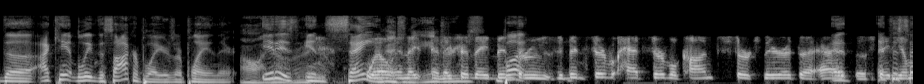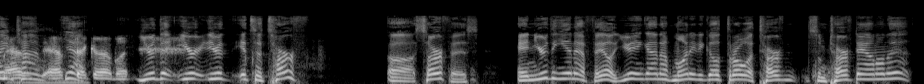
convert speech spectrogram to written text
the I can't believe the soccer players are playing there. Oh, It know, is right? insane. Well, and they and they said they've been But- through, they've been several had several concerts there at the at, at, the at stadium the same Az- time, Azteca, yeah, but you're the you're you're it's a turf uh, surface, and you're the NFL. You ain't got enough money to go throw a turf some turf down on that.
